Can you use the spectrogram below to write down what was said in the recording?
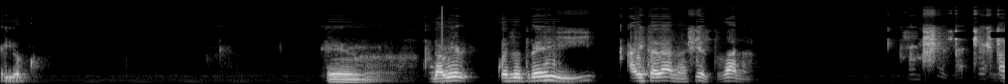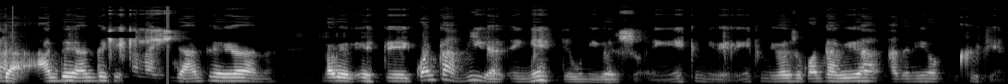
Qué loco. Eh, Gabriel, cuento tres y ahí está Dana, ¿cierto? Dana. Ya, antes, antes que, ya, antes de ver a Dana. Gabriel, este, ¿cuántas vidas en este universo, en este nivel, en este universo, cuántas vidas ha tenido Cristian?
